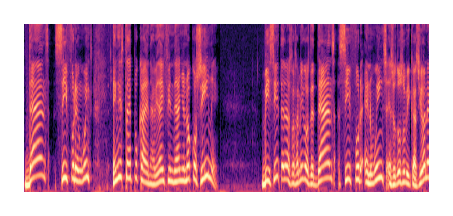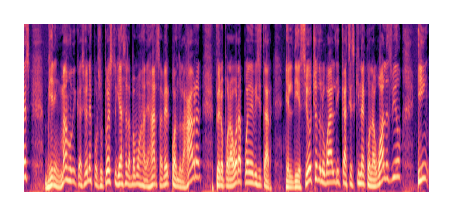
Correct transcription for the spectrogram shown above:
Dance Seafood and Wings. En esta época de Navidad y fin de año no cocine. Visiten a nuestros amigos de Dance Seafood and Wings en sus dos ubicaciones. Vienen más ubicaciones, por supuesto, ya se las vamos a dejar saber cuando las abran, pero por ahora puede visitar el 18 de Ubaldi, casi esquina con la Wallaceville, y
